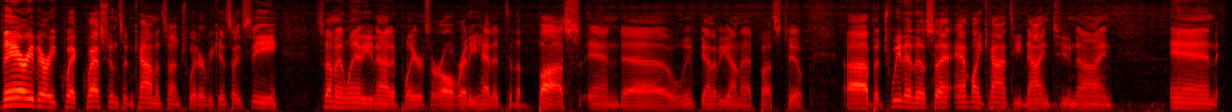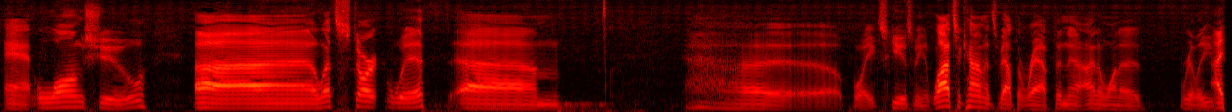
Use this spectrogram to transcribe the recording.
very, very quick questions and comments on Twitter because I see some Atlanta United players are already headed to the bus, and uh, we've got to be on that bus too. Uh, but tweet at us at Mike Conti 929 and at Longshore. Uh, let's start with. Um, uh, boy, excuse me. Lots of comments about the ref, and I don't want to really. I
